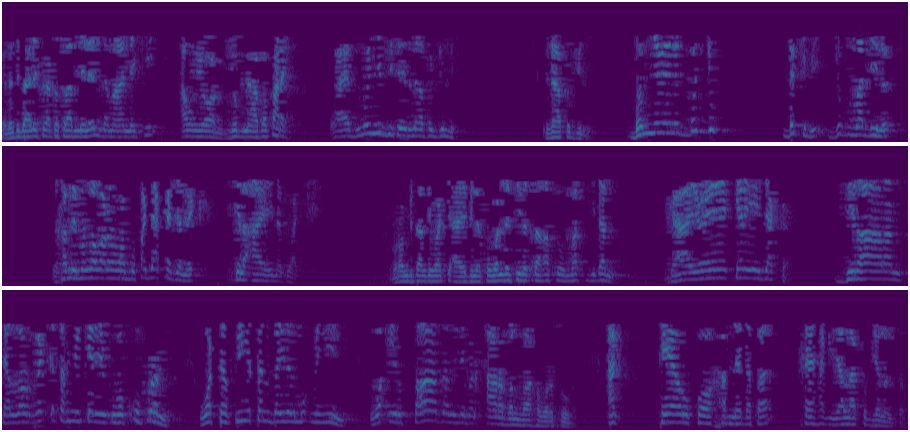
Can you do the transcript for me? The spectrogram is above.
yonente bi alayhi salaatu salaam ne leen damaa ne ci aw yoon jóg naa ba pare waaye bu ma ñibbisee dinaa fa julli dinaa fa julli ba mu ñëwee nag ba jub dëkk bi jub Madina nga xam ne ma nga war a romb fa jàkka ja nekk ci la aaya yi nag wàcc borom bi daal di wàcc aaya bi ne ko wala si na taxasoo masjidan gaa yooyee créé jàkka diraaran te lool rek tax ñu créé ko wa kufran wa tafriqan bayna al muminin wa irsaadan liman xaaraba allaha wa rasulah ak teeru koo xam ne dafa xeex ak yàlla ko yonentam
